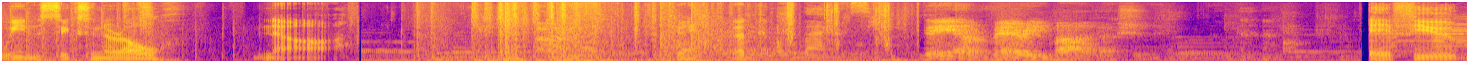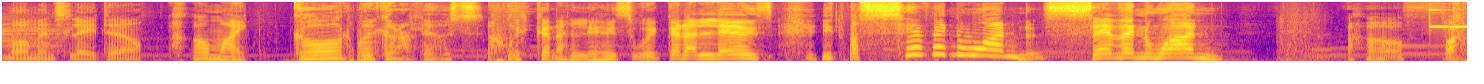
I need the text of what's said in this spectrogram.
Win 6 in a row? Nah. Okay, that... They are very bad actually. A few moments later. Oh my god, we're gonna lose. We're gonna lose. We're gonna lose. It was 7-1. 7-1. Oh, fuck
